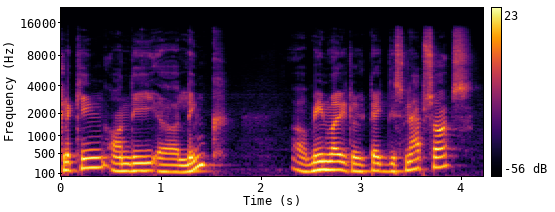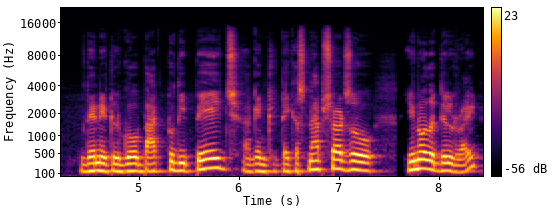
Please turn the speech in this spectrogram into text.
clicking on the uh, link. meanwhile, it will take the snapshots. Then it will go back to the page. Again, it will take a snapshot. So you know the deal, right?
